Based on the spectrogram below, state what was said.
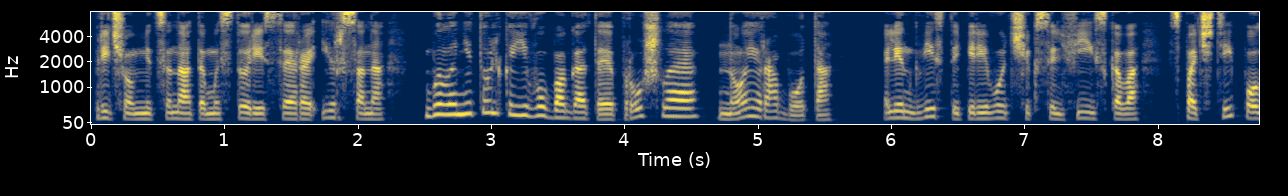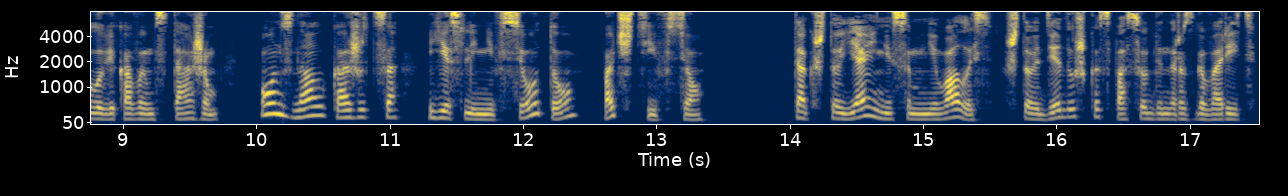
Причем меценатом истории сэра Ирсона было не только его богатое прошлое, но и работа. Лингвист и переводчик с эльфийского с почти полувековым стажем, он знал, кажется, если не все, то почти все. Так что я и не сомневалась, что дедушка способен разговорить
